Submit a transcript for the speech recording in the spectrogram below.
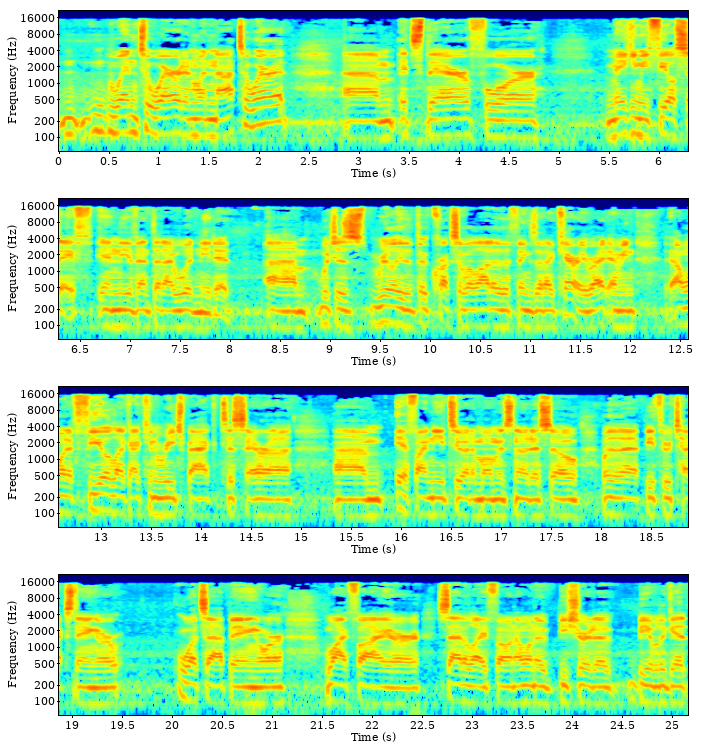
when to wear it and when not to wear it. Um, it's there for making me feel safe in the event that I would need it um, which is really the crux of a lot of the things that I carry, right? I mean, I want to feel like I can reach back to Sarah um, if I need to at a moment's notice. So whether that be through texting or WhatsApping or Wi-Fi or satellite phone. I want to be sure to be able to get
